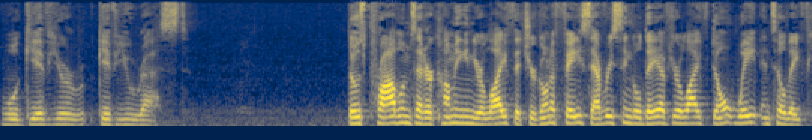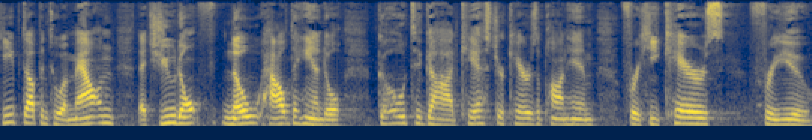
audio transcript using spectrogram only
will give, your, give you rest. Those problems that are coming in your life that you're going to face every single day of your life, don't wait until they've heaped up into a mountain that you don't know how to handle. Go to God. Cast your cares upon Him, for He cares for you.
